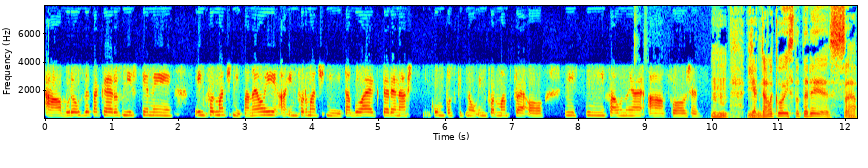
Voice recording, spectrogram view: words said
a budou zde také rozmístěny informační panely a informační tabule, které návštěvníkům poskytnou informace o místní fauně a flóře. Mm-hmm. Jak daleko jste tedy s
